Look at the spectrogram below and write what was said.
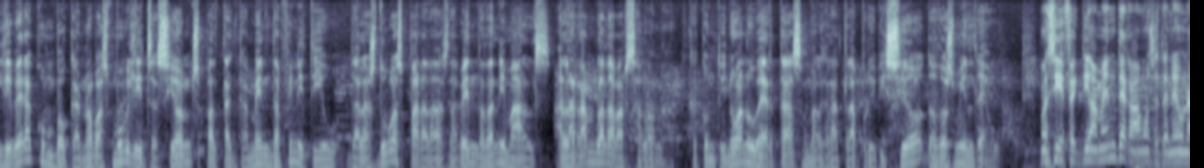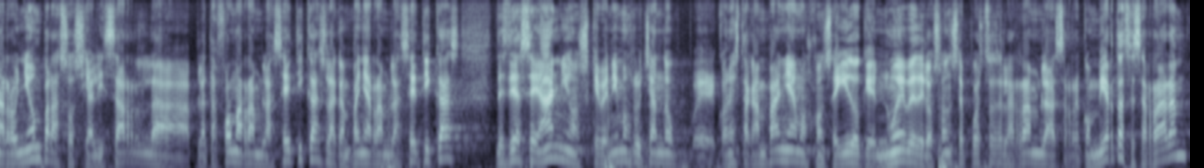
Libera convoca noves mobilitzacions pel tancament definitiu de les dues parades de venda d'animals a la Rambla de Barcelona, que continuen obertes malgrat la prohibició de 2010. Bueno, sí, efectivamente acabamos de tener una reunión para socializar la plataforma Ramblas Éticas, la campaña Ramblas Éticas. Desde hace años que venimos luchando eh, con esta campaña, hemos conseguido que nueve de los once puestos de las Ramblas se reconviertan, se cerraran.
